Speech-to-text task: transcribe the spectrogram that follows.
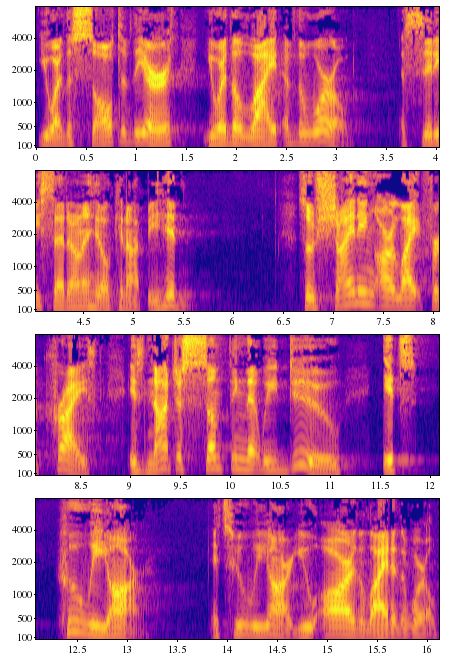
You are the salt of the earth. You are the light of the world. A city set on a hill cannot be hidden. So shining our light for Christ is not just something that we do, it's who we are. It's who we are. You are the light of the world.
